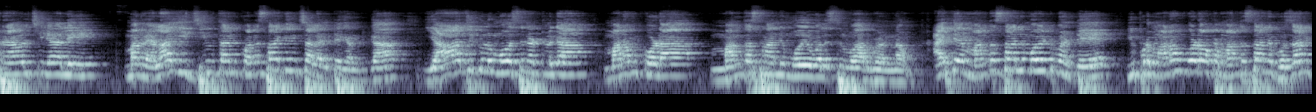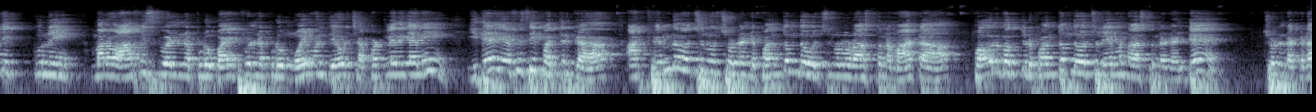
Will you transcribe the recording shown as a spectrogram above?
ట్రావెల్ చేయాలి? మనం ఎలా ఈ జీవితాన్ని కొనసాగించాలంటే కనుక యాజకులు మోసినట్లుగా మనం కూడా మందసాన్ని మోయవలసిన వారు ఉన్నాం. అయితే మందసాన్ని మోయటం అంటే ఇప్పుడు మనం కూడా ఒక మందసాన్ని భుజానికి ఎక్కుని మనం ఆఫీస్కి వెళ్ళినప్పుడు బయటకు వెళ్ళినప్పుడు మోయమని దేవుడు చెప్పట్లేదు కానీ ఇదే ఎఫ్సి పత్రిక ఆ క్రింద వచ్చిన చూడండి పంతొమ్మిదో వచ్చినలో రాస్తున్న మాట. పౌరు భక్తుడు పంతొమ్మిదో వచ్చిన ఏమని రాస్తున్నాడంటే చూడండి అక్కడ.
